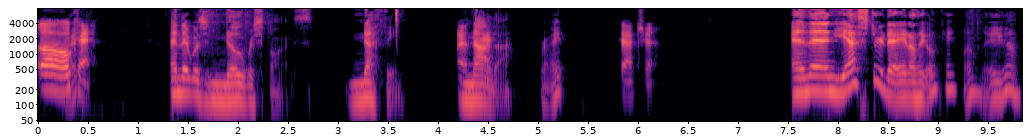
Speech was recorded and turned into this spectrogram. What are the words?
oh, right? okay. and there was no response, nothing, Okay. nada. Right. Gotcha. And then yesterday, and I was like, okay, well, there you go.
